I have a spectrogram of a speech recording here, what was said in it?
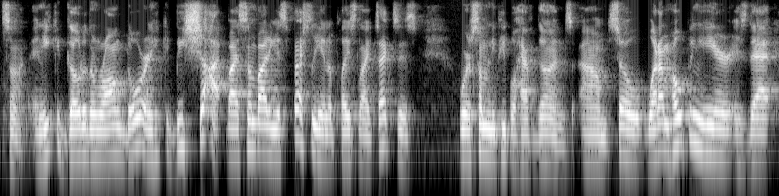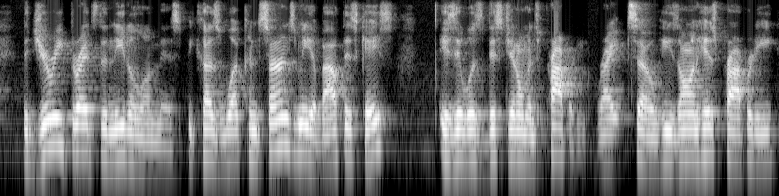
son, and he could go to the wrong door and he could be shot by somebody, especially in a place like Texas where so many people have guns. Um, so what I'm hoping here is that the jury threads the needle on this because what concerns me about this case is it was this gentleman's property, right? So he's on his property.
